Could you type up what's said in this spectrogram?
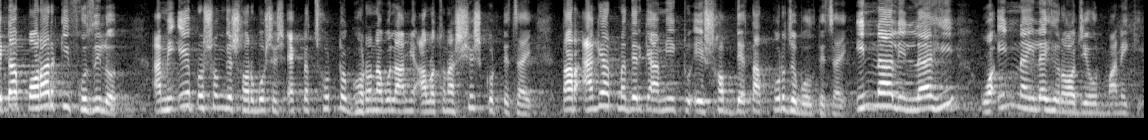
এটা পড়ার কি ফজিলত? আমি এ প্রসঙ্গে সর্বশেষ একটা ছোট্ট ঘটনা বলে আমি আলোচনা শেষ করতে চাই। তার আগে আপনাদেরকে আমি একটু এই শব্দে তাৎপর্য বলতে চাই। ইন্না লিল্লাহি ওয়া ইন্না ইলাইহি রাজিউন মানে কি?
